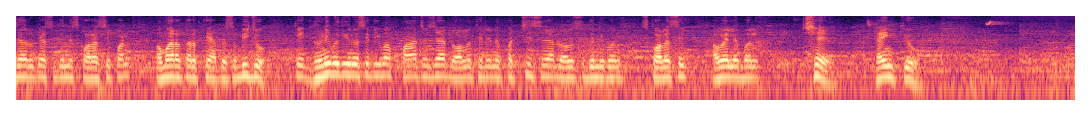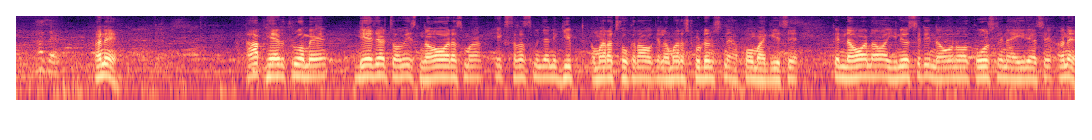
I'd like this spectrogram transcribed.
હજાર રૂપિયા સુધીની સ્કોલરશિપ પણ અમારા તરફથી આપીશું બીજું કે ઘણી બધી યુનિવર્સિટીમાં પાંચ હજાર ડોલરથી લઈને પચીસ હજાર ડોલર સુધીની પણ સ્કોલરશિપ અવેલેબલ છે. થેન્ક યુ અને આ ફેર થ્રુ અમે બે હજાર ચોવીસ નવા વર્ષમાં એક સરસ મજાની ગિફ્ટ અમારા છોકરાઓ કે અમારા સ્ટુડન્ટ્સને આપવા માગીએ છીએ કે નવા નવા યુનિવર્સિટી નવા નવા કોર્સ લઈને આવી રહ્યા છે અને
